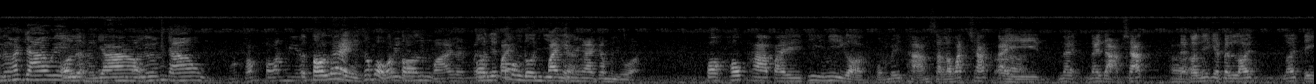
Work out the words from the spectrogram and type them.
เรือหางยาวเลยอ๋อเรือหางยาว เรือหางยาวสองตอนมีแต่ตอนแรกเห็นเขาบอกว่าตอนวิ่งชิบหยเลยตอนจะต้องโดนยิงไปอะกันยังไงก็ไม่รู้อะพอเขาพาไปที่นี่ก่อน ผมไปถามสารวัตรชัดไอ้ในในดาบชัดแต่ตอนนี้แกเป็นร้อยร้อยตี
